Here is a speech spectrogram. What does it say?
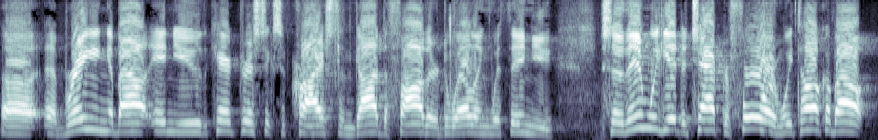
uh, uh, bringing about in you the characteristics of Christ and God the Father dwelling within you. So then we get to chapter 4 and we talk about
